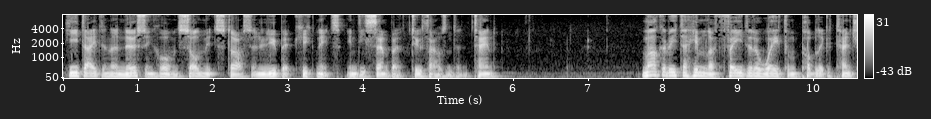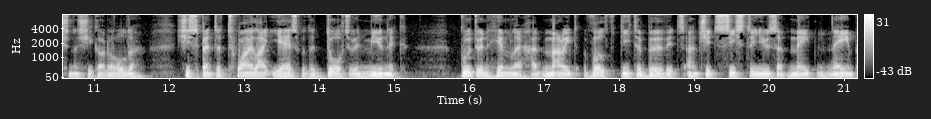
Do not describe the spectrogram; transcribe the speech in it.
He died in a nursing home in Solmützstrasse in Lübeck-Kücknitz in December 2010. Margarita Himmler faded away from public attention as she got older. She spent her twilight years with a daughter in Munich. Gudrun Himmler had married Wolf Dieter Burwitz and she'd ceased to use her maiden name.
